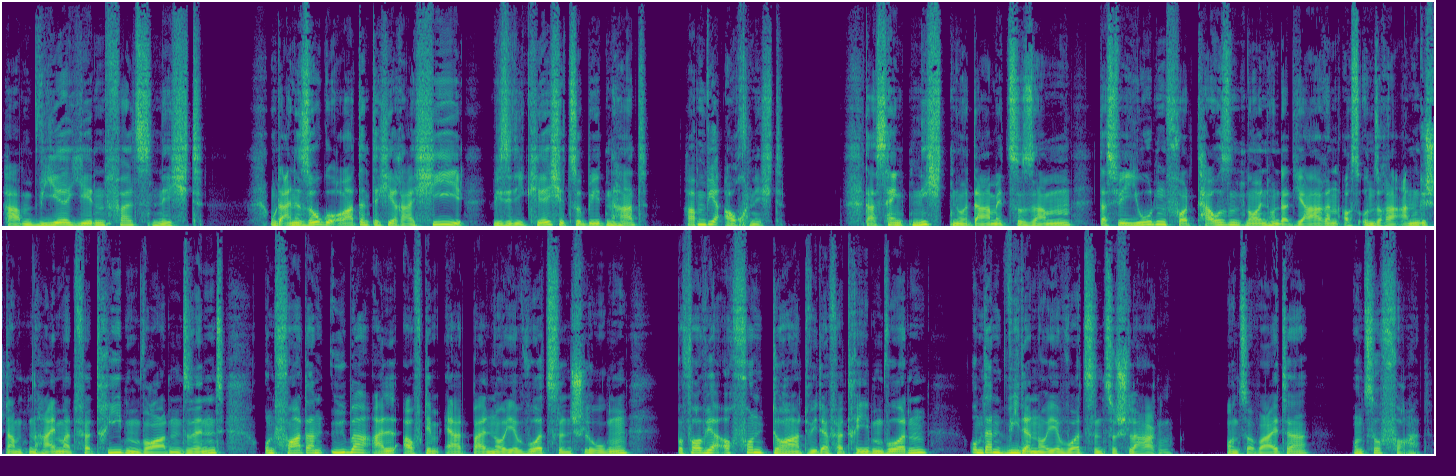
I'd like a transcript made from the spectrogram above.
haben wir jedenfalls nicht. Und eine so geordnete Hierarchie, wie sie die Kirche zu bieten hat, haben wir auch nicht. Das hängt nicht nur damit zusammen, dass wir Juden vor 1900 Jahren aus unserer angestammten Heimat vertrieben worden sind und fortan überall auf dem Erdball neue Wurzeln schlugen, bevor wir auch von dort wieder vertrieben wurden, um dann wieder neue Wurzeln zu schlagen. Und so weiter und so fort.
